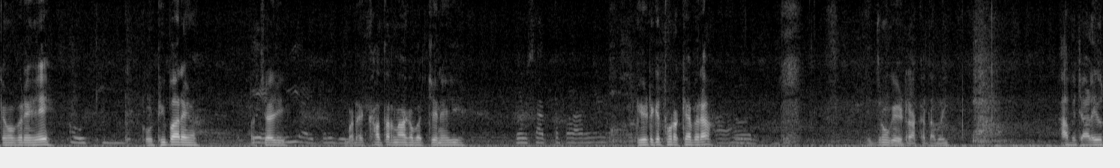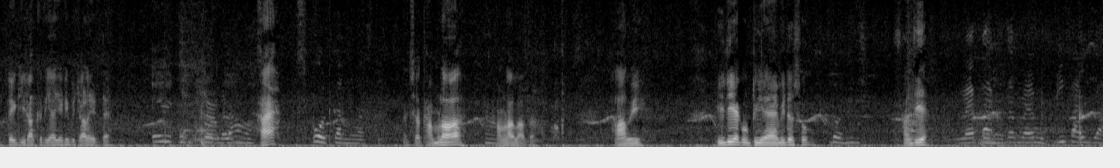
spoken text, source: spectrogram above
ਕਿਉਂ ਫਿਰ ਇਹ? ਕੋਠੀ ਕੋਠੀ ਪਾ ਰਹੇ ਆ ਅੱਛਾ ਜੀ। ਆ ਬੜੇ ਖਤਰਨਾਕ ਬੱਚੇ ਨੇ ਜੀ। ਹੁਣ ਸੱਤ ਪਾ ਰਹੇ ਗੇਟ ਕਿੱਥੋਂ ਰੱਖਿਆ ਫਿਰ ਆ? ਇਧਰੋਂ ਗੇਟ ਰੱਖਤਾ ਬਾਈ। ਆ ਵਿਚਾਲੇ ਉੱਤੇ ਕੀ ਰੱਖਦੀ ਆ? ਜਿਹੜੀ ਵਿਚਾਲੇ ਇੱਟ ਹੈ। ਹੈ? ਸਪੋਰਟ ਕਰਨ ਵਾਸਤੇ। ਅੱਛਾ ਥਮਲਾ ਥਮਲਾ ਲਾਤਾ। ਹਾਂ ਵੀ ਕਿਹਦੀ ਹੈ ਕੋਠੀ? ਹੈ ਐ ਵੀ ਦੱਸੋ। ਦੋਨੋਂ ਦੀ। ਸਾਂਝੀ ਹੈ? ਮੈਂ ਪਾਣਾ ਮੈਂ ਮਿੱਟੀ ਪਾਈ ਆ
